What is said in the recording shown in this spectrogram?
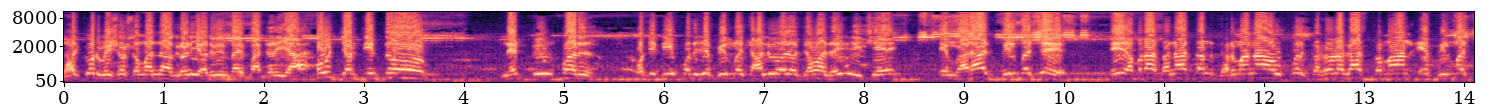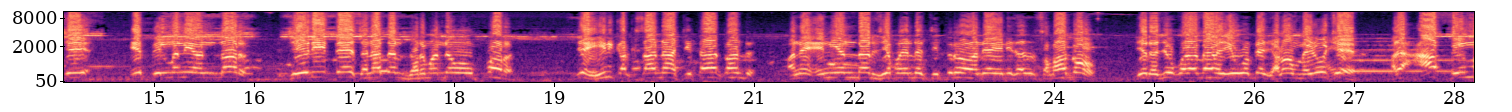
રાજકોટ વૈશ્વ સમાજના અગ્રણી અરવિંદભાઈ પાટડિયા. બહુ ચર્ચિત નેટ ઉપર ઓટીટી ઉપર જે ફિલ્મ ચાલુ જવા જઈ રહી છે. એ મહારાજ ફિલ્મ છે. એ આપણા સનાતન ધર્મના ઉપર કઠોરાઘાત સમાન એ ફિલ્મ છે. એ ફિલ્મની અંદર જે રીતે સનાતન ધર્મનો ઉપર જે હિન કક્ષાના ચિત્રાખંડ અને એની અંદર જે પર્યંત ચિત્રો અને એની સાથે સંવાદો જે રજૂ કરવામાં આવે એવું જાણવા મળ્યું છે. અને આ ફિલ્મ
